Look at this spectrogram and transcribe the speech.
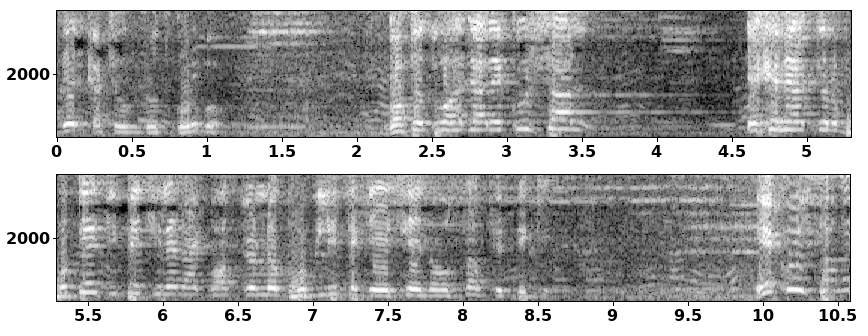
তাদের কাছে অনুরোধ করব, গত দু হাজার একুশ সাল এখানে একজন ভোটে জিতেছিলেন এক ভদ্রলোক হুগলি থেকে এসে নৌসাদ সিদ্দিকি। একুশ সালে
